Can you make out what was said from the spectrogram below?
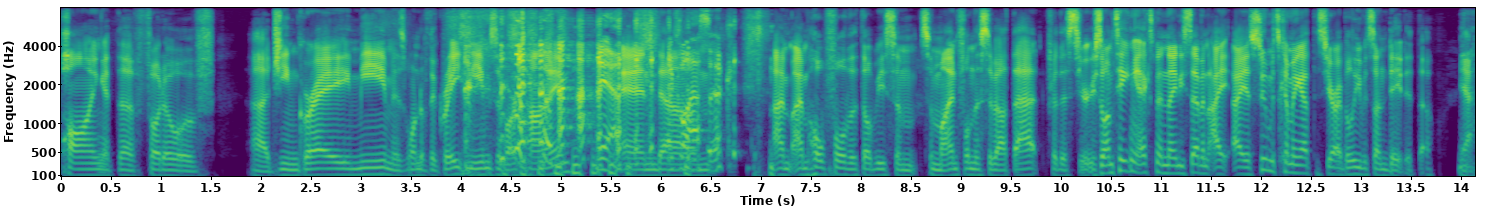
pawing at the photo of uh, Jean Grey meme is one of the great memes of our time. Yeah. and The um, classic. I'm I'm hopeful that there'll be some some mindfulness about that for this series. So I'm taking X Men '97. I, I assume it's coming out this year. I believe it's undated though. yeah,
